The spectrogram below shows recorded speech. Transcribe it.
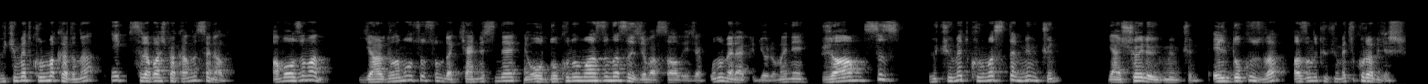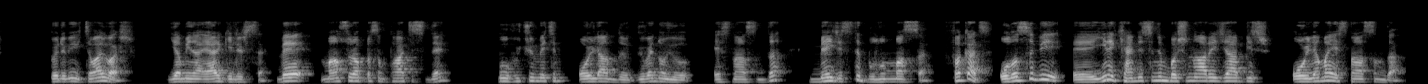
Hükümet kurmak adına ilk sıra başbakanlığı sen al. Ama o zaman yargılama hususunda kendisine o dokunulmazlığı nasıl acaba sağlayacak? Bunu merak ediyorum. Hani ramsız hükümet kurması da mümkün. Yani şöyle mümkün. 59'la azınlık hükümeti kurabilir. Böyle bir ihtimal var. Yamina eğer gelirse. Ve Mansur Abbas'ın partisi de bu hükümetin oylandığı güven oyu esnasında mecliste bulunmazsa. Fakat olası bir e, yine kendisinin başını arayacağı bir oylama esnasında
